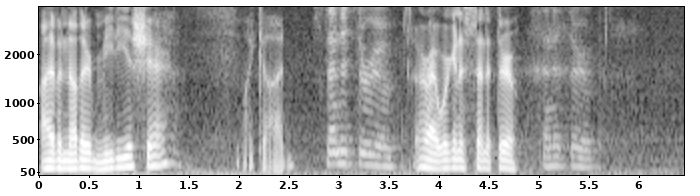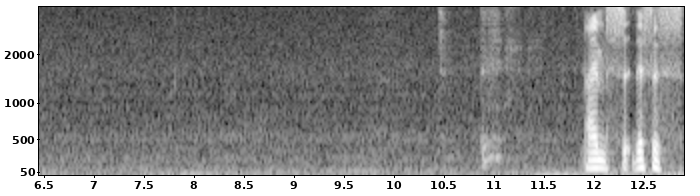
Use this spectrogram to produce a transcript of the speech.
I have another media share. My God. Send it through. All right, we're gonna send it through. Send it through. I'm. s- This is.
